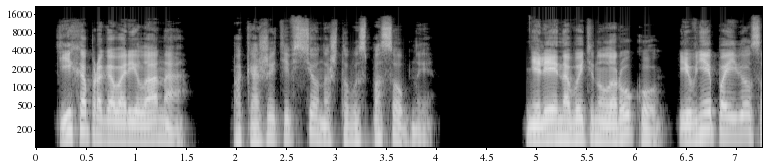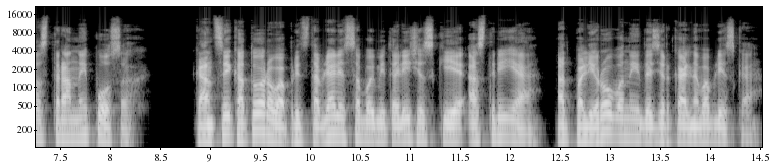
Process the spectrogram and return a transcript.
— тихо проговорила она. «Покажите все, на что вы способны». Нелейна вытянула руку, и в ней появился странный посох, концы которого представляли собой металлические острия, отполированные до зеркального блеска.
